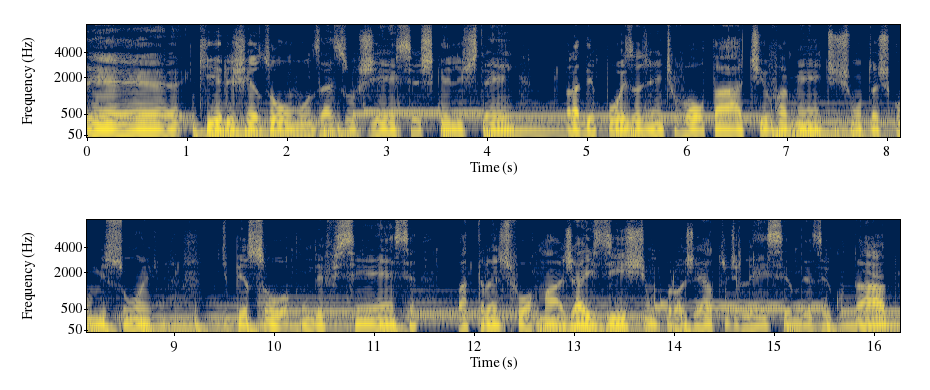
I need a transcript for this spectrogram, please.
é, que eles resolvam as urgências que eles têm para depois a gente voltar ativamente junto às comissões de pessoa com deficiência para transformar. Já existe um projeto de lei sendo executado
